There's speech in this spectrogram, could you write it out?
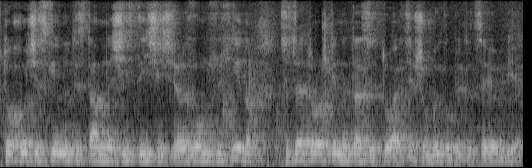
хто хоче скинутись там на 6 тисяч разом з сусідом, то це трошки не та ситуація, щоб викупити цей об'єкт.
